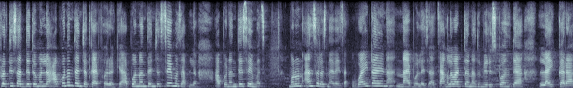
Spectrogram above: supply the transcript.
प्रतिसाद देतो म्हणलं आपण आणि त्यांच्यात काय फरक आहे? आपण आणि त्यांच्यात सेमच आपलं. आपण आणि ते सेमच म्हणून आन्सरच नाही द्यायचा. वाईट आहे ना नाही बोलायचा. चांगलं वाटतं ना तुम्ही रिस्पॉन्स द्या लाईक करा.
